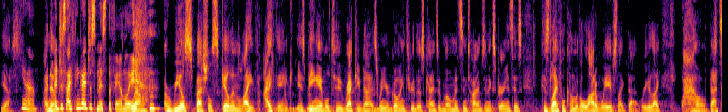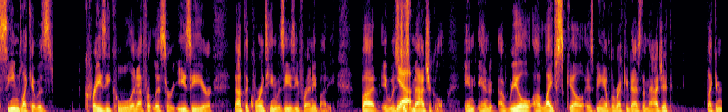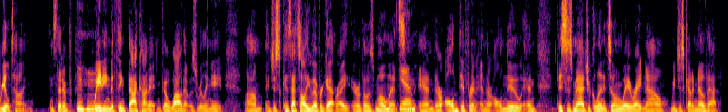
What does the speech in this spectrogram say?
yes, yeah. I know. I just I think I just miss the family. Well, a real special skill in life, I think, is being able to recognize when you're going through those kinds of moments and times and experiences. Because life will come with a lot of waves like that, where you're like, wow, that seemed like it was crazy cool and effortless or easy, or not that quarantine was easy for anybody, but it was just magical. And, and a real uh, life skill is being able to recognize the magic like in real time instead of waiting to think back on it and go, wow, that was really neat. Um, and just because that's all you ever get, right? Are those moments, Yeah. and and they're all different and they're all new, and this is magical in its own way right now. We just got to know that.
